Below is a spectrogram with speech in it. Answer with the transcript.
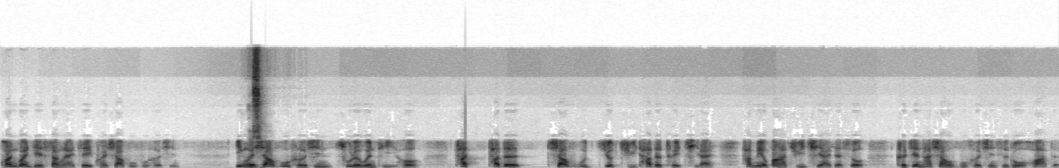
髋关节上来这一块下腹部核心，因为下腹核心出了问题以后，他他的下腹部就举他的腿起来，他没有办法举起来的时候，可见他下腹部核心是弱化的。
